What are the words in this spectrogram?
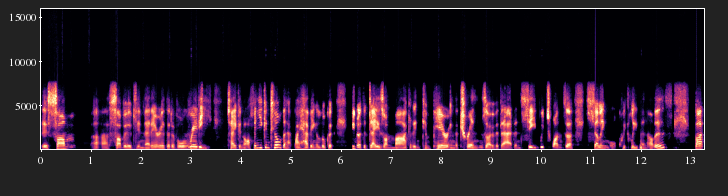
there's some uh, suburbs in that area that have already taken off. And you can tell that by having a look at you know the days on market and comparing the trends over that and see which ones are selling more quickly than others. But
